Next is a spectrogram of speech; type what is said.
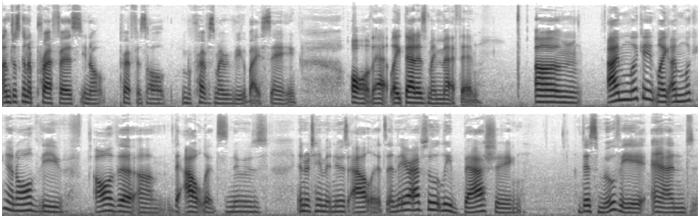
I'm just going to preface, you know, preface all preface my review by saying all that. Like that is my method. Um, I'm looking like I'm looking at all the all the um, the outlets, news, entertainment news outlets, and they are absolutely bashing this movie and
